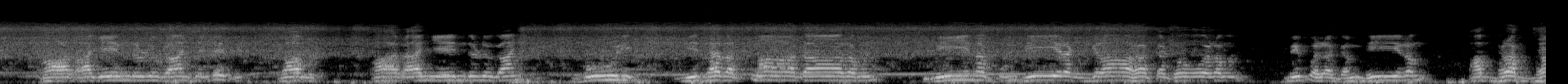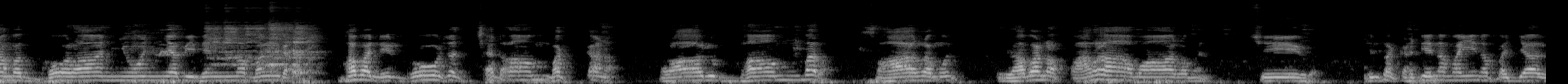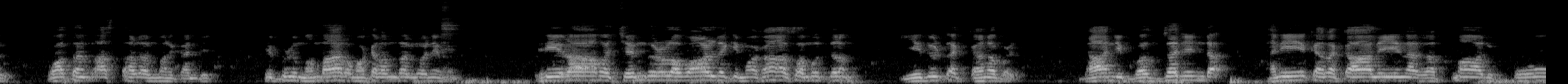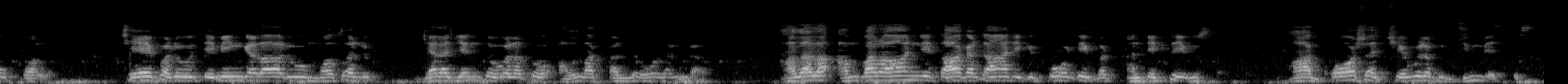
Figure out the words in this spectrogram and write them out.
ఆ రాజేంద్రుడు గాంచే రాముడు. ఆ రాజేంద్రుడు గాంచి భూరి విధరత్నాగారము వీణ కుంభీరగ్రాహ కఠోరము విపుల గంభీరం అభ్రభ్రమద్ఘోరాన్యోన్య విభిన్న భంగ భవ నిర్ఘోషచ్చటాం ప్రారుబ్ధాంబర సారమున్ లవణ పరావారమని చీరు ఇంత కఠినమైన పద్యాలు పోతను రాస్తాడని మనకు అనిపించింది ఇప్పుడు మందార మకరందంలోనే ఉంది. శ్రీరామచంద్రుల వాళ్ళకి మహాసముద్రం ఎదుట కనబడి దాని బొజ్జ నిండా అనేక రకాలైన రత్నాలు కోపలు చేపలు తిమింగలాలు మొసలు జల జంతువులతో అల్లకల్లోలంగా అలల అంబరాన్ని తాగటానికి పోటీ పట్ అంతెత్తేగుస్తాయి ఆ ఘోష చెవులకు దింబెత్తిస్తాయి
